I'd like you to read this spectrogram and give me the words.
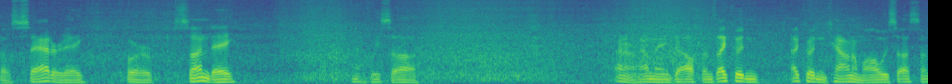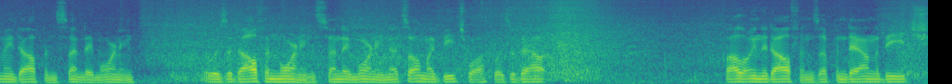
Well, Saturday or Sunday, uh, we saw, I don't know how many dolphins. I couldn't, I couldn't count them all. We saw so many dolphins Sunday morning. It was a dolphin morning, Sunday morning. That's all my beach walk was about. Following the dolphins up and down the beach.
